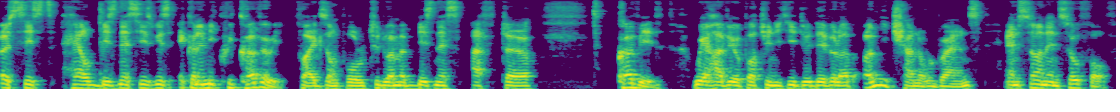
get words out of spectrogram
assist help businesses with economic recovery. For example, to do a business after COVID, we have the opportunity to develop omni-channel brands and so on and so forth.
